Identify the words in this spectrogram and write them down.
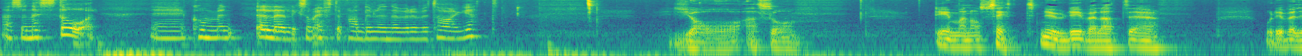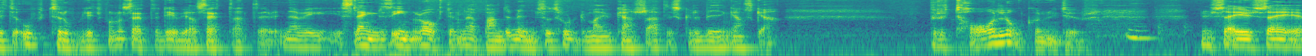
Alltså nästa år. Eh, kommer, eller liksom efter pandemin överhuvudtaget. Ja, alltså. Det man har sett nu det är väl att eh, och det är väl lite otroligt på något sätt det vi har sett att eh, när vi slängdes in rakt i den här pandemin så trodde man ju kanske att det skulle bli en ganska brutal lågkonjunktur. Mm. Nu säger sig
